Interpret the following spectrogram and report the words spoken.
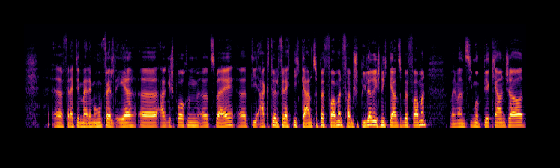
äh, vielleicht in meinem Umfeld eher äh, angesprochen, äh, zwei, die aktuell vielleicht nicht ganz so performen, vor allem spielerisch nicht ganz so performen. Wenn man Simon Birkle anschaut,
